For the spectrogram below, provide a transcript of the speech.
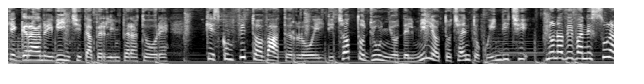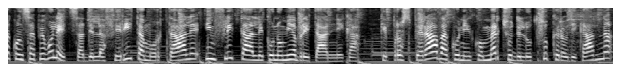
Che gran rivincita per l'imperatore, che sconfitto a Waterloo il 18 giugno del 1815 non aveva nessuna consapevolezza della ferita mortale inflitta all'economia britannica, che prosperava con il commercio dello zucchero di canna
